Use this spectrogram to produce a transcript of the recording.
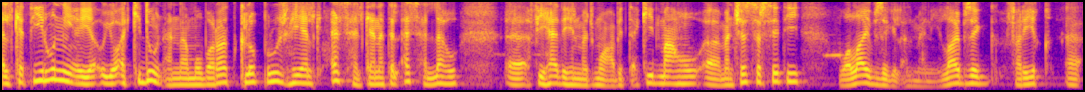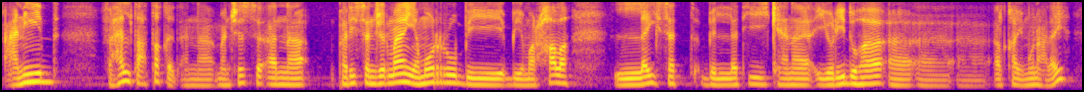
الكثيرون يؤكدون أن مباراة كلوب بروج هي الأسهل كانت الأسهل له آه، في هذه المجموعة. بالتأكيد معه آه، مانشستر سيتي ولايبزيج الألماني. لايبزيج فريق آه، عنيد. فهل تعتقد أن مانشستر أن باريس سان جيرمان يمر بمرحلة ليست بالتي كان يريدها القائمون عليه؟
